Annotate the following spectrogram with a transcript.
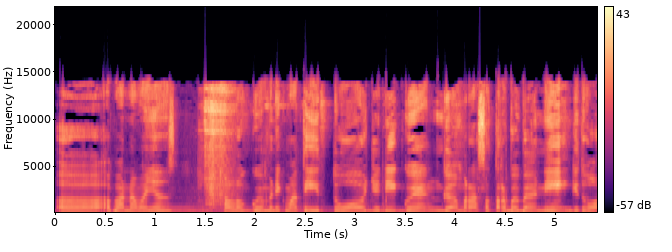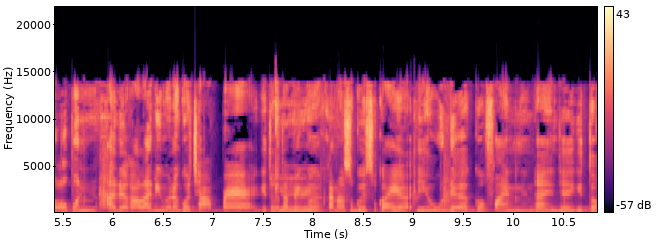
eh, apa namanya kalau gue menikmati itu jadi gue nggak merasa terbebani gitu. Walaupun ada kala di mana gue capek gitu Oke. tapi gue karena gue suka ya ya udah gue fine aja gitu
